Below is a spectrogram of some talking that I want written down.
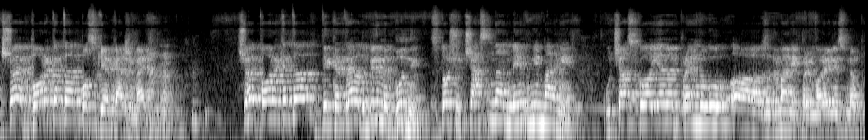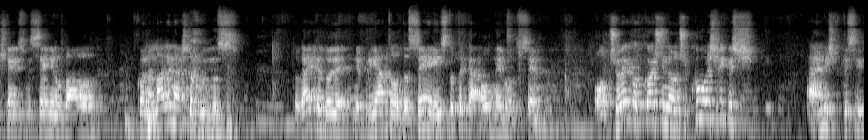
што е пораката, после ќе ја кажем, ајде. Што е пораката дека треба да бидеме будни, затоа што час на невнимание, у час имаме премногу о, задрмани, преморени сме, опуштени сме, сени убаво, кој намали нашата будност. Тогај кога дојде непријател да се е исто така од неговото семе. Од човек од кој што не очекуваш, викаш, а, ништо, ке си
